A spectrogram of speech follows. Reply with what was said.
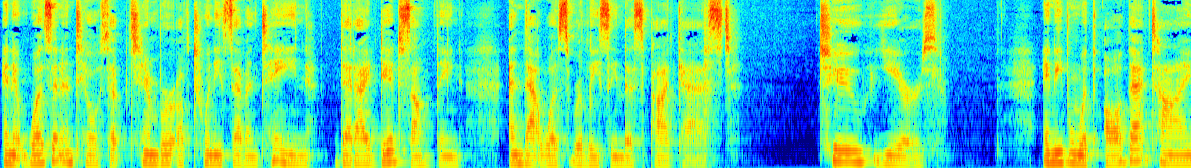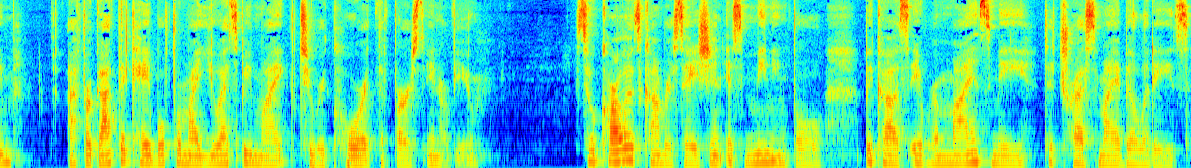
And it wasn't until September of 2017 that I did something, and that was releasing this podcast. Two years. And even with all that time, I forgot the cable for my USB mic to record the first interview. So, Carla's conversation is meaningful because it reminds me to trust my abilities.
